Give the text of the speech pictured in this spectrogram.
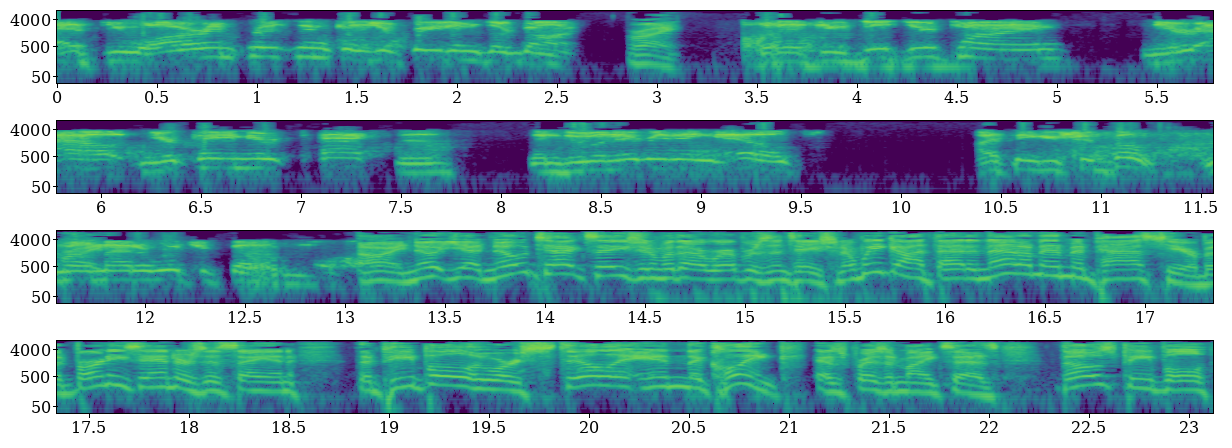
if you are in prison because your freedoms are gone. Right. But if you did your time, and you're out, and you're paying your taxes and doing everything else, I think you should vote, no matter what you felt. All right. No. Yeah. No taxation without representation, and we got that, and that amendment passed here. But Bernie Sanders is saying the people who are still in the clink, as President Mike says, those people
